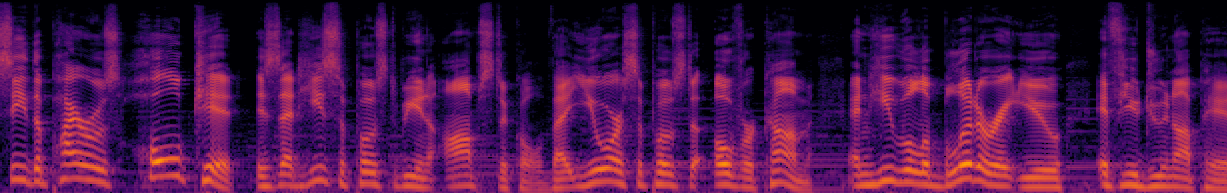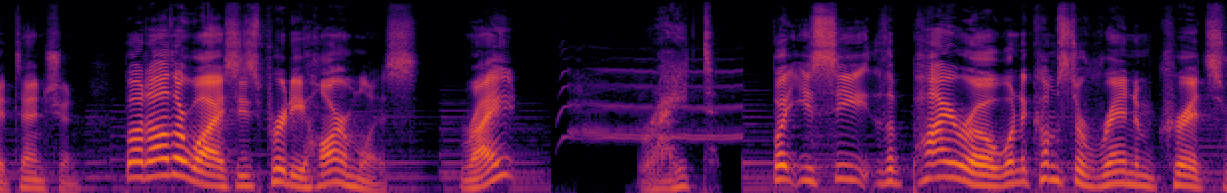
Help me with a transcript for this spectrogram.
See, the Pyro's whole kit is that he's supposed to be an obstacle that you are supposed to overcome, and he will obliterate you if you do not pay attention. But otherwise, he's pretty harmless, right? Right? But you see, the Pyro, when it comes to random crits,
